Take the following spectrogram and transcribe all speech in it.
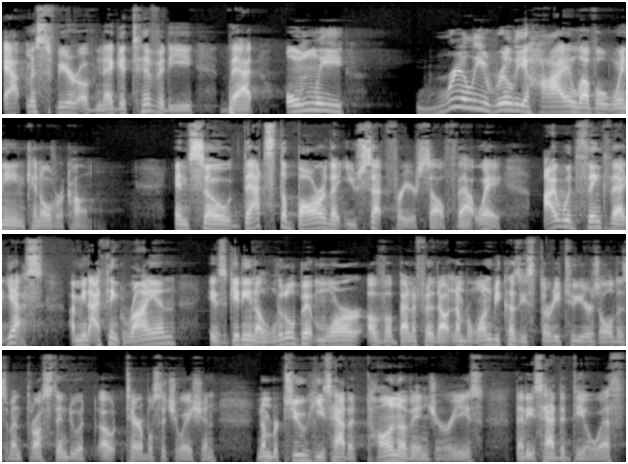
atmosphere of negativity that only really, really high level winning can overcome. And so that's the bar that you set for yourself that way. I would think that, yes, I mean, I think Ryan is getting a little bit more of a benefit of the doubt. Number one, because he's 32 years old and has been thrust into a, a terrible situation. Number two, he's had a ton of injuries that he's had to deal with.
